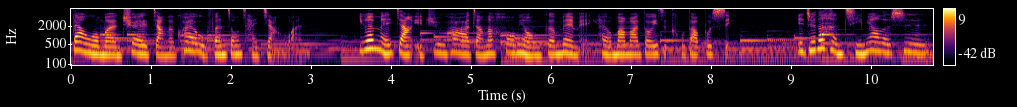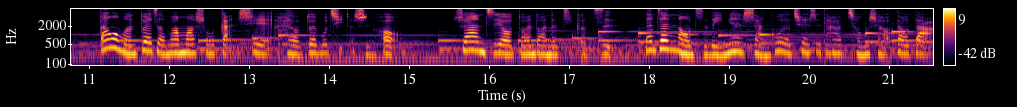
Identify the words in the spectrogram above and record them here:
但我们却讲了快五分钟才讲完，因为每讲一句话，讲到后面，我们跟妹妹还有妈妈都一直哭到不行。也觉得很奇妙的是，当我们对着妈妈说感谢还有对不起的时候，虽然只有短短的几个字，但在脑子里面闪过的却是她从小到大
